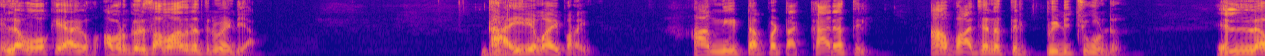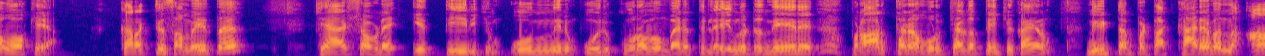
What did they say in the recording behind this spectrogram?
എല്ലാം ഓക്കെ ആയോ? അവർക്കൊരു സമാധാനത്തിന് വേണ്ടിയാ. ധൈര്യമായി പറയും. ആ നീട്ടപ്പെട്ട കരത്തിൽ ആ വചനത്തിൽ പിടിച്ചുകൊണ്ട് എല്ലാം ഓക്കെയാ കറക്റ്റ് സമയത്ത് ക്യാഷ് അവിടെ എത്തിയിരിക്കും. ഒന്നിനും ഒരു കുറവും വരത്തില്ല. എന്നിട്ട് നേരെ പ്രാർത്ഥന മുറിക്കകത്തേക്ക് കയറും. നീട്ടപ്പെട്ട കരമെന്ന ആ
